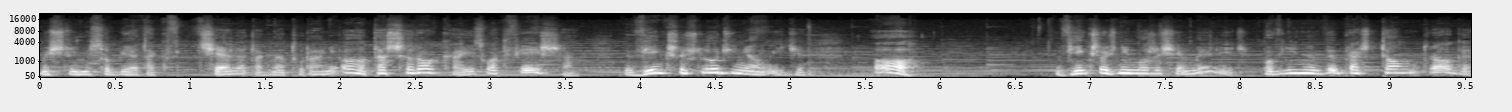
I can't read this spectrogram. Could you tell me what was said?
myślimy sobie tak w ciele, tak naturalnie, o, ta szeroka jest łatwiejsza, większość ludzi nią idzie. O, większość nie może się mylić, powinienem wybrać tą drogę,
